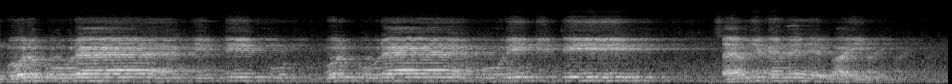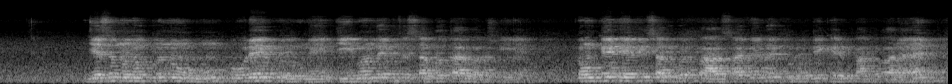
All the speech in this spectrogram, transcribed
ਗੁਰ ਕੀਤੀ ਪੂ- ਪੂਰੀ ਕੀਤੀ। ਸਾਹਿਬ ਜੀ ਕਹਿੰਦੇ ਹੈ ਭਾਈ, ਜਿਸ ਮਨੁੱਖ ਨੂੰ ਪੂਰੇ ਗੁਰੂ ਨੇ ਜੀਵਨ ਦੇ ਵਿੱਚ ਸਫਲਤਾ ਬਖਸ਼ੀ ਹੈ, ਕਿਉਂਕਿ ਇਹ ਵੀ ਸਤਿਗੁਰ ਪਾਤਸ਼ਾਹ ਕਹਿੰਦੇ ਗੁਰੂ ਦੀ ਕਿਰਪਾ ਦੁਆਰਾ ਹੈ,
